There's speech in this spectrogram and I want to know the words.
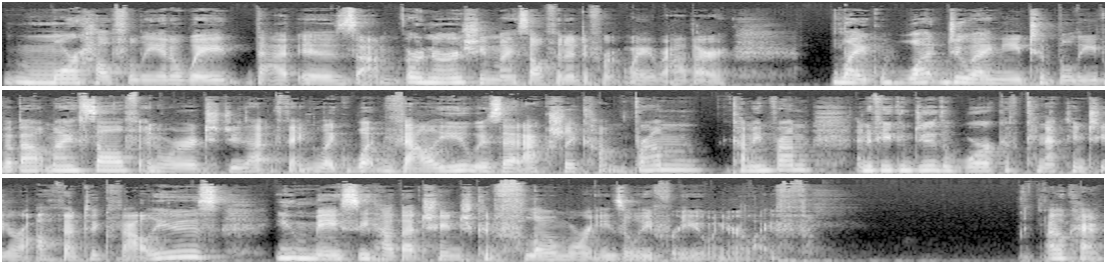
more healthily in a way that is, um, or nourishing myself in a different way, rather. Like, what do I need to believe about myself in order to do that thing? Like, what value is that actually come from, coming from? And if you can do the work of connecting to your authentic values, you may see how that change could flow more easily for you in your life. Okay.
